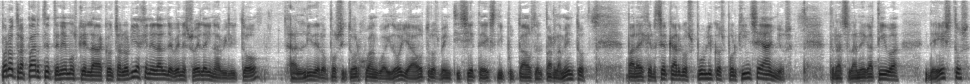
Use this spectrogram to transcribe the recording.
Por otra parte, tenemos que la Contraloría General de Venezuela inhabilitó al líder opositor Juan Guaidó y a otros 27 exdiputados del Parlamento para ejercer cargos públicos por 15 años, tras la negativa de estos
